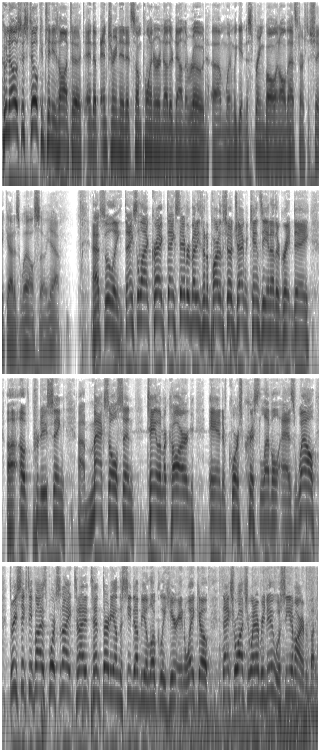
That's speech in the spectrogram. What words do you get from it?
who knows who still continues on to, to end up entering it at some point or another down the road um, when we get into spring ball and all that starts to shake out as well. So yeah. Absolutely. Thanks a lot, Craig. Thanks to everybody who's been a part of the show. Jack McKenzie, another great day uh, of producing. Uh, Max Olson, Taylor McCarg, and of course Chris Level as well. 365 Sports Tonight, tonight at 1030 on the CW locally here in Waco. Thanks for watching whatever you do. We'll see you tomorrow, everybody.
